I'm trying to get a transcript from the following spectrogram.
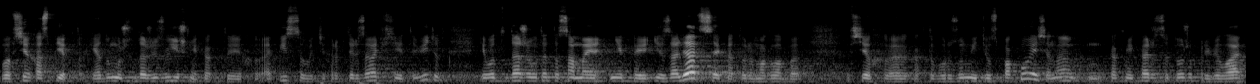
во всех аспектах. Я думаю, что даже излишне как-то их описывать и характеризовать, все это видят. И вот даже вот эта самая некая изоляция, которая могла бы всех э, как-то выразумить и успокоить, она, как мне кажется, тоже привела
